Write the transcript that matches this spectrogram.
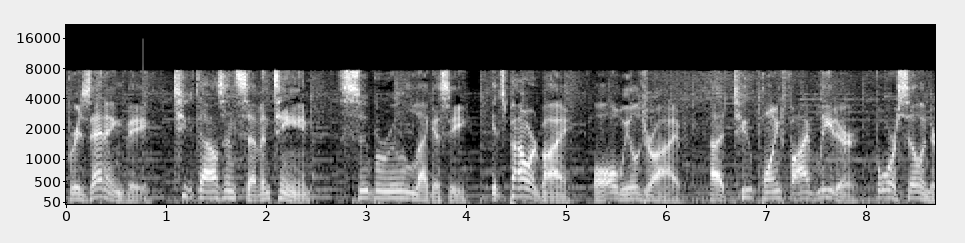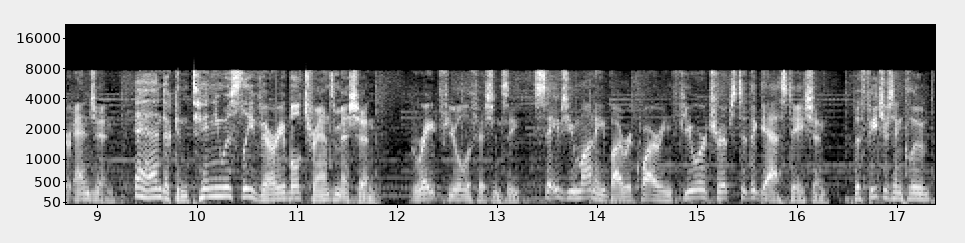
Presenting the 2017 Subaru Legacy. It's powered by all-wheel drive, a 2.5-liter four-cylinder engine, and a continuously variable transmission. Great fuel efficiency saves you money by requiring fewer trips to the gas station. The features include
